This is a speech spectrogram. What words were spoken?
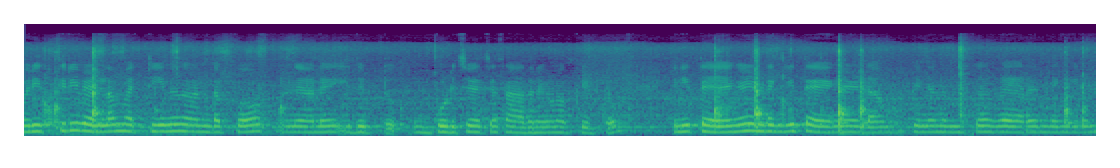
ഒരിത്തിരി വെള്ളം വറ്റിയെന്ന് കണ്ടപ്പോൾ ഞാൻ ഇതിട്ടു. പൊടിച്ച് വെച്ച സാധനങ്ങളൊക്കെ ഇട്ടു. ഇനി തേങ്ങ ഉണ്ടെങ്കിൽ തേങ്ങ ഇടാം. പിന്നെ നമുക്ക് വേറെ എന്തെങ്കിലും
